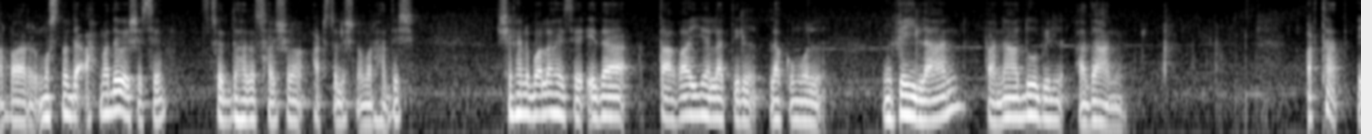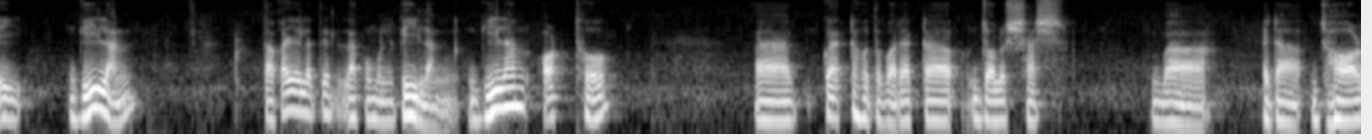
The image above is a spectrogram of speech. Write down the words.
আবার মুসনাদে আহমদেও এসেছে, চোদ্দ হাজার ছয়শো আটচল্লিশ নম্বর হাদিস। সেখানে বলা হয়েছে, ইদা তাগাইয়ালাতিল লাকুমুল গিলান ফানাদু বিল আদান। অর্থাৎ এই গিলান তাকাইয়ালাতিল লাকুমুল গিলান। গিলান অর্থ কয়েকটা হতে পারে, একটা জলোচ্ছ্বাস বা এটা ঝড়,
